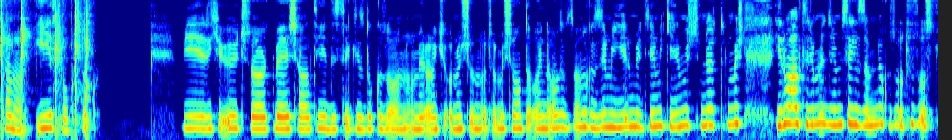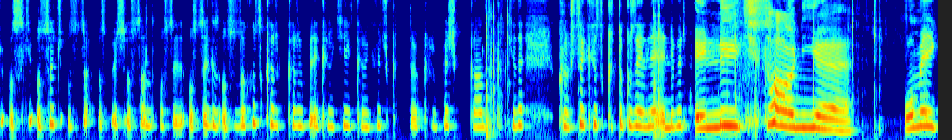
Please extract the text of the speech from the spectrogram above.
Tamam iyi soktuk. 1, 2, 3, 4, 5, 6, 7, 8, 9, 10, 11, 12, 13, 14, 15, 16, 17, 18, 19, 20, 21, 22, 23, 24, 25, 26, 27, 28, 29, 30, 32, 33, 34, 35, 36, 37, 38, 39, 40, 41, 42, 43, 44, 45, 46, 47, 48, 49, 50, 51, 52 saniye. Oh my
